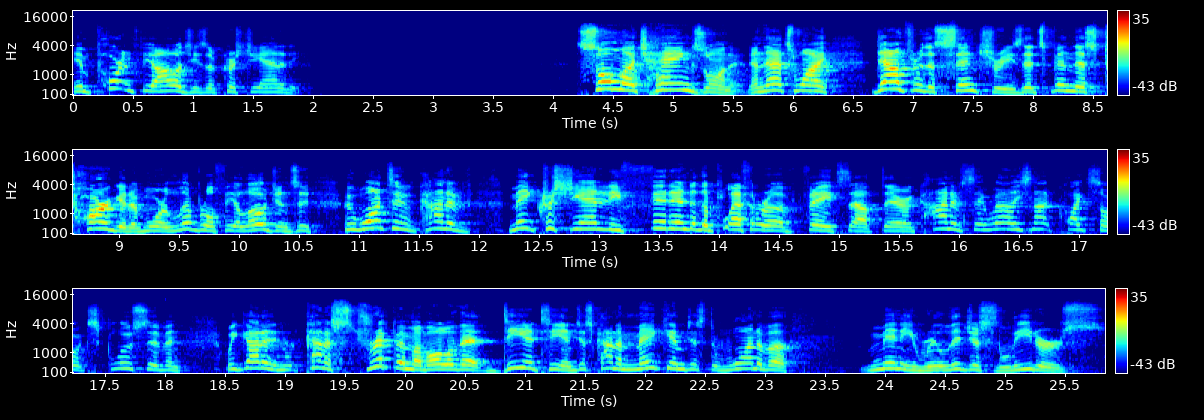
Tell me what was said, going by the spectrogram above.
important theologies of Christianity. So much hangs on it. And that's why, down through the centuries, it's been this target of more liberal theologians who, who want to kind of make Christianity fit into the plethora of faiths out there and kind of say, well, he's not quite so exclusive. And we got to kind of strip him of all of that deity and just kind of make him just one of a many religious leaders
